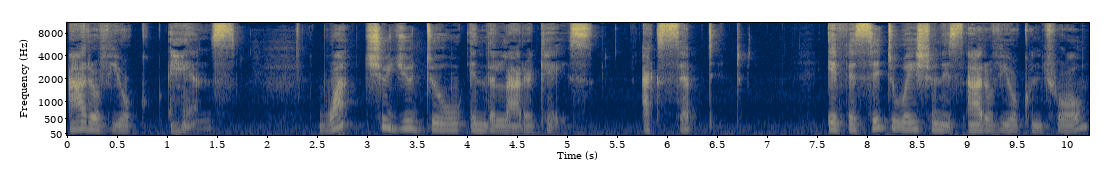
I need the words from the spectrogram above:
out of your hands. What should you do in the latter case? Accept it. If a situation is out of your control,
